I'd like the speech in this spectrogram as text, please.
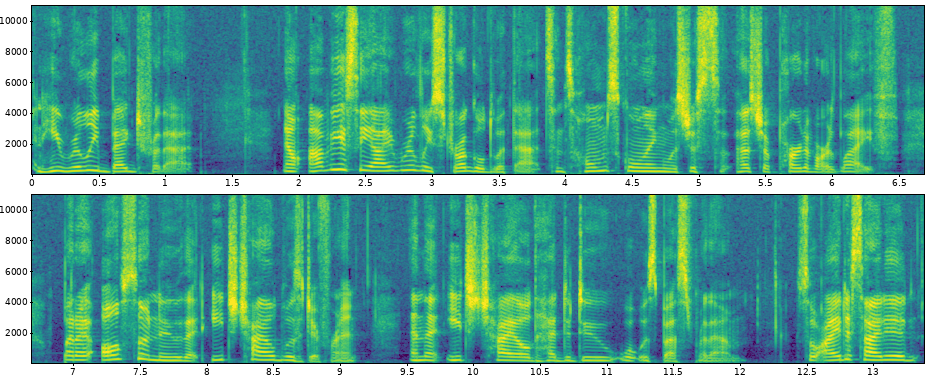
and he really begged for that. Now, obviously, I really struggled with that since homeschooling was just such a part of our life. But I also knew that each child was different and that each child had to do what was best for them. So I decided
